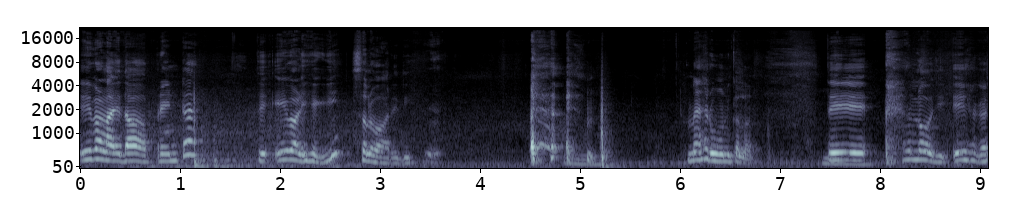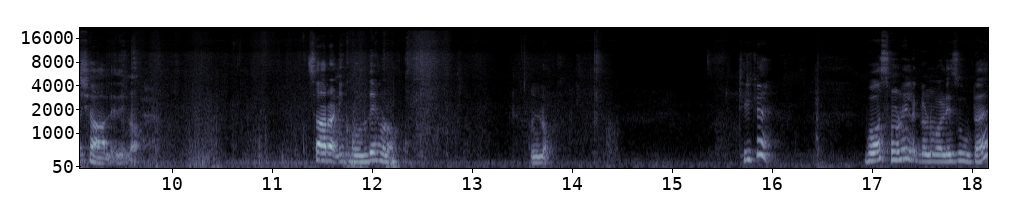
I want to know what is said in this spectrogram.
ਇਹ ਵਾਲਾ ਇਹਦਾ ਪ੍ਰਿੰਟ ਹੈ ਤੇ ਇਹ ਵਾਲੀ ਹੈਗੀ ਸਲਵਾਰ ਇਹਦੀ। ਮਹਿਰੂਨ ਕਲਰ ਤੇ ਲੋ ਜੀ, ਇਹ ਹੈਗਾ ਸ਼ਾਲ ਇਹਦੇ ਨਾਲ। ਸਾਰਾ ਨਹੀਂ ਖੋਲਦੇ ਹੁਣ ਲੋ ਠੀਕ ਹੈ? ਬਹੁਤ ਸੋਹਣੇ ਲੱਗਣ ਵਾਲੇ ਸੂਟ ਹੈ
